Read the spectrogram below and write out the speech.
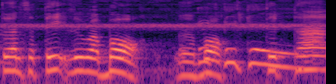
เตือนสติหรือว่าบอกเออบอกทิศทาง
